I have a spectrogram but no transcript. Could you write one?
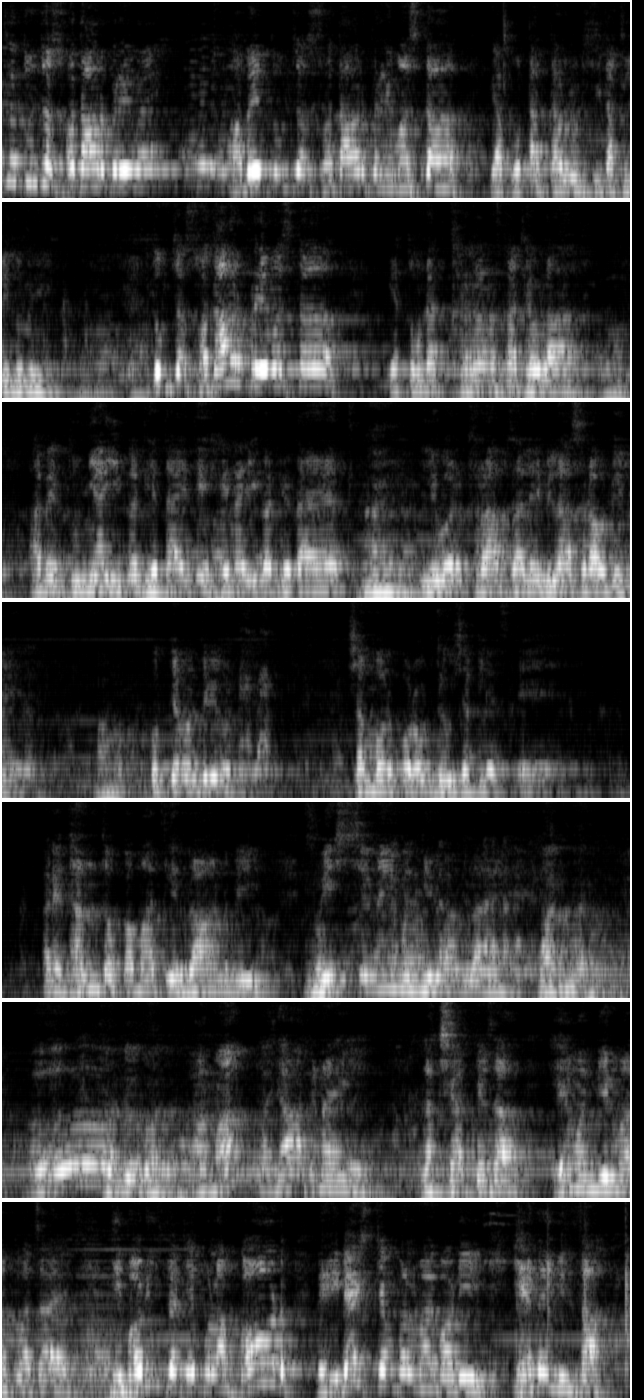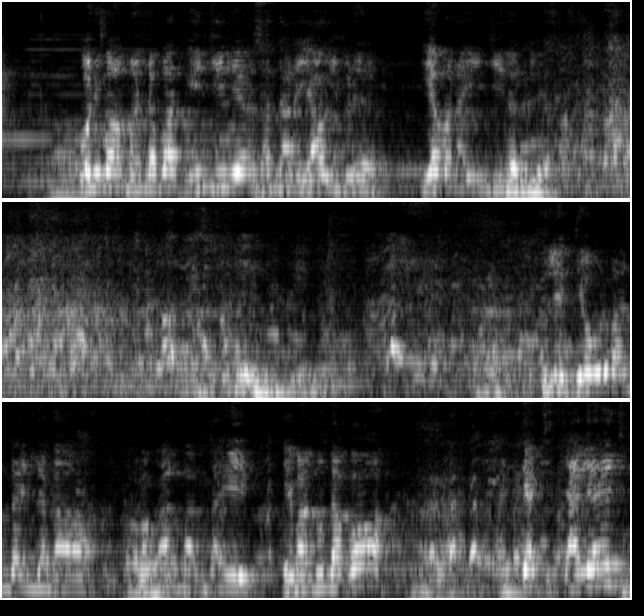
सांगितलं तुमचं स्वतःवर प्रेम आहे? अबे तुमचं स्वतःवर प्रेम असतं या पोटात दारूची टाकली तुम्ही. तुमचं स्वतःवर प्रेम असतं या तोंडात खर्रा नसता ठेवला. अबे दुनिया इकत घेता येते हे ना इकत घेता येत लिव्हर खराब झाले विलासराव गेले. मुख्यमंत्री होते. शंभर करोड देऊ शकले असते. अरे धन तो कमाती रांड भी वेश्य नाही मंदिर बांधला आहे. हो. आम्हा मजाक नाही. लक्षात घ्यायचा हे मंदिर महत्वाचं आहे. The body is the temple of God very best temple my body हे नाही मिळता. कोणी मा मंडपात इंजिनियर संताने याव इकडे. ये म्हणा इंजिनियरले तुले देऊळ बांधता येईल का? मकान बांधता येईल. हे बांधून दाखव. आणि त्याच चॅलेंज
